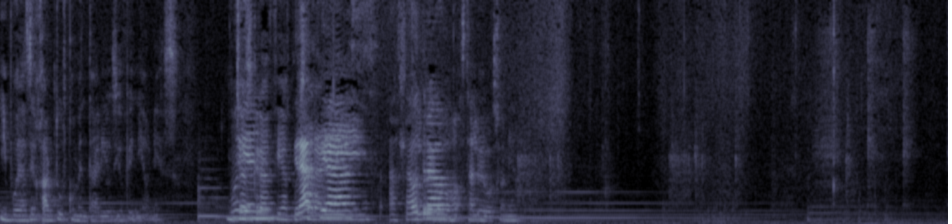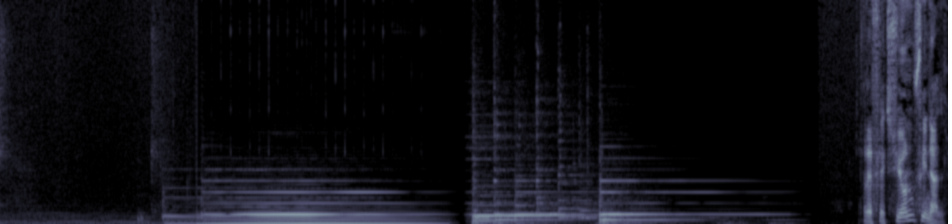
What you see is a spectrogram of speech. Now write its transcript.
y puedas dejar tus comentarios y opiniones. Muchas gracias. gracias. Hasta, otra. hasta luego, Sonia. Reflexión final.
